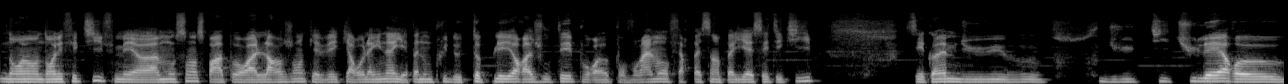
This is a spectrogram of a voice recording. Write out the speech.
dans, dans l'effectif, mais euh, à mon sens, par rapport à l'argent qu'avait Carolina, il n'y a pas non plus de top player ajouté pour, euh, pour vraiment faire passer un palier à cette équipe. C'est quand même du, du titulaire euh,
